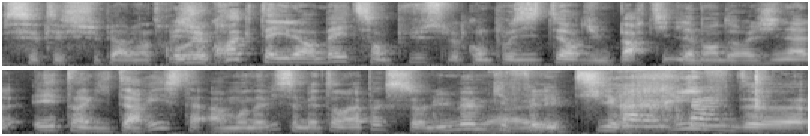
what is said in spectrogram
C'était super bien Mais trouvé. je crois que Tyler Bates, en plus, le compositeur d'une partie de la bande originale, est un guitariste. À mon avis, ça m'étonnerait pas que ce soit lui-même qui Bah ait fait les petits riffs de...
